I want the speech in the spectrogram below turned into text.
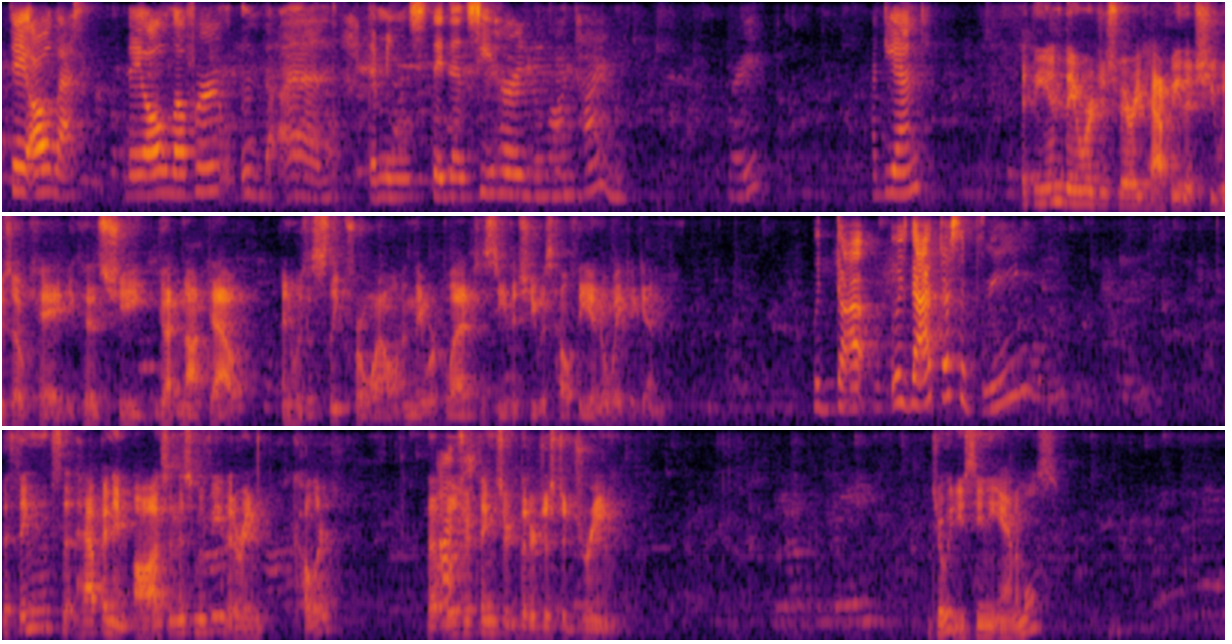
they all last they all love her in the end. That means they didn't see her in a long time. Right? At the end? At the end, they were just very happy that she was okay because she got knocked out and was asleep for a while, and they were glad to see that she was healthy and awake again. Was that was that just a dream? The things that happen in Oz in this movie that are in color, that I- those are things are, that are just a dream. Joey, do you see any animals?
